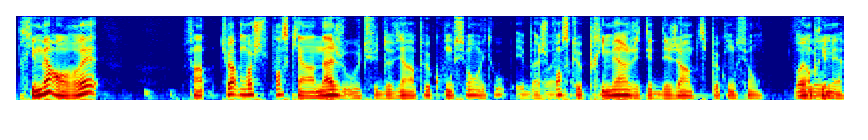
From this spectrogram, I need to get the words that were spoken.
primaire, en vrai, enfin, tu vois, moi, je pense qu'il y a un âge où tu deviens un peu conscient et tout. Et bah, je Ouais. pense que primaire, j'étais déjà un petit peu conscient Ouais, en primaire.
